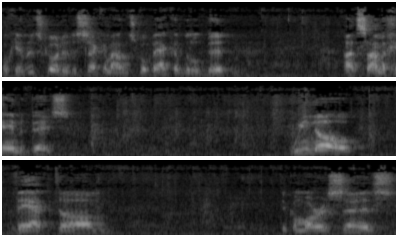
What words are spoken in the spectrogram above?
Okay, let's go to the second Mahalach. Let's go back a little bit on Samach Hamed base. We know that um, the Gemara says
